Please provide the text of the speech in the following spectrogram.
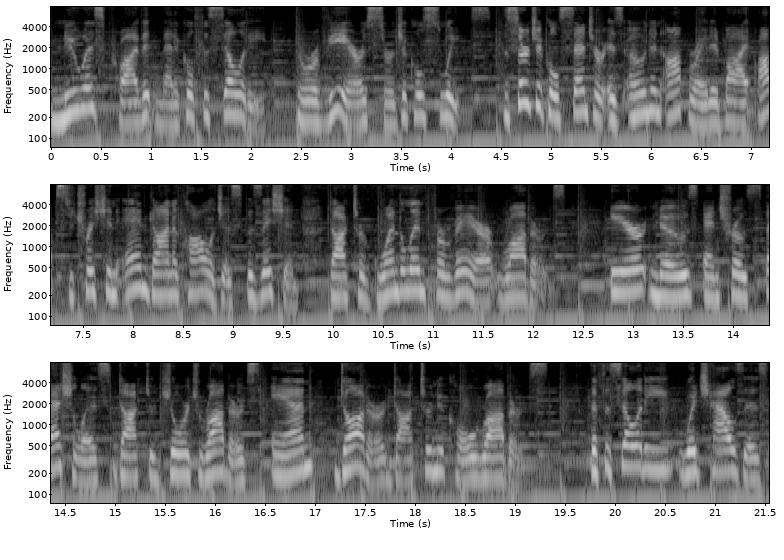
newest private medical facility, the Revere Surgical Suites. The surgical center is owned and operated by obstetrician and gynecologist physician Dr. Gwendolyn Ferrer Roberts ear, nose, and throat specialist Dr. George Roberts and daughter Dr. Nicole Roberts. The facility, which houses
